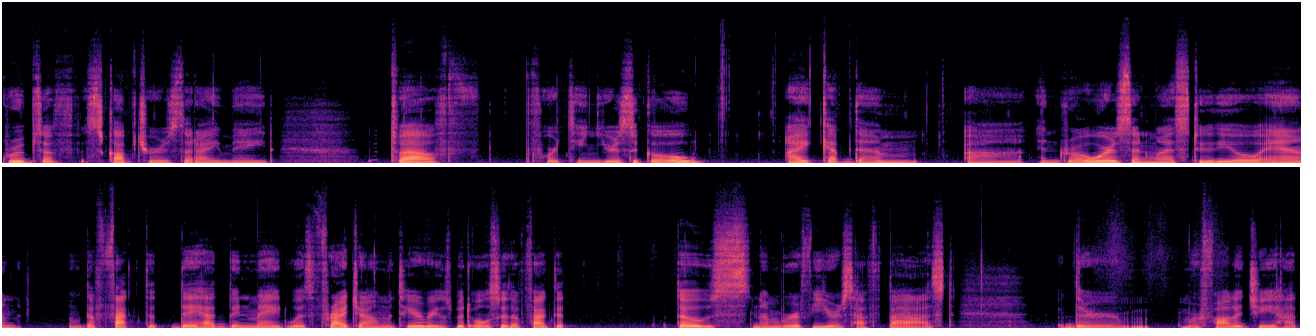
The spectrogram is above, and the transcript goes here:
groups of sculptures that I made 12, 14 years ago. I kept them uh, in drawers in my studio and the fact that they had been made with fragile materials, but also the fact that those number of years have passed, their morphology had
